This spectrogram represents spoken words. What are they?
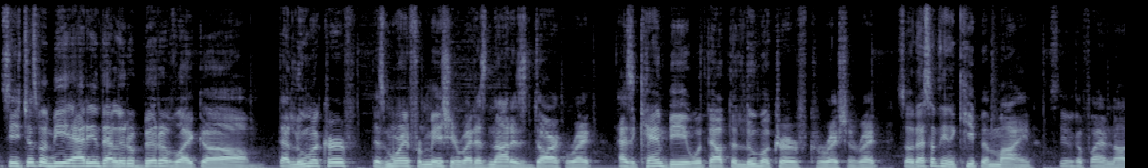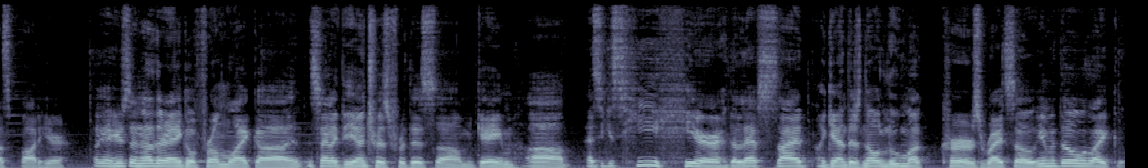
see, just by me adding that little bit of like um, that Luma curve, there's more information, right? It's not as dark, right? As it can be without the Luma curve correction, right? So that's something to keep in mind. See if we can find another spot here. Okay, here's another angle from like uh, inside like the entrance for this um, game. Uh, as you can see here, the left side again, there's no Luma curves, right? So even though like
